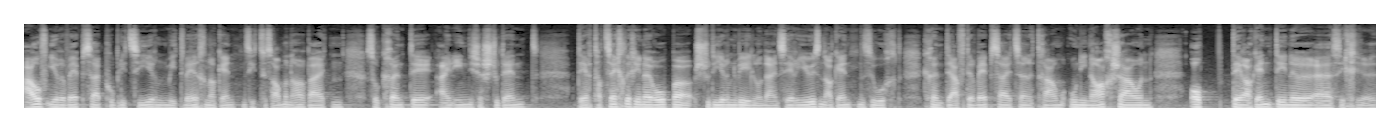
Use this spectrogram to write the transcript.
auf ihrer Website publizieren, mit welchen Agenten sie zusammenarbeiten. So könnte ein indischer Student der tatsächlich in Europa studieren will und einen seriösen Agenten sucht, könnte auf der Website seiner Traumuni nachschauen, ob der Agent, den er äh, sich äh,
